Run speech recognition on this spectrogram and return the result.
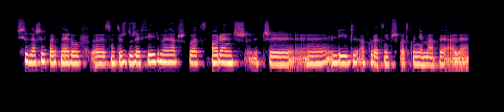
Wśród naszych partnerów e, są też duże firmy, na przykład Orange czy e, Lidl, akurat nie w przypadku Niemapy, ale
